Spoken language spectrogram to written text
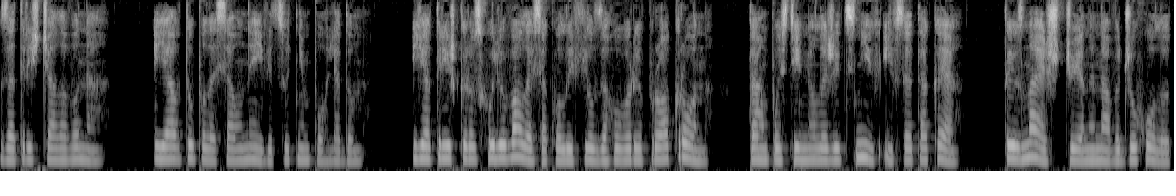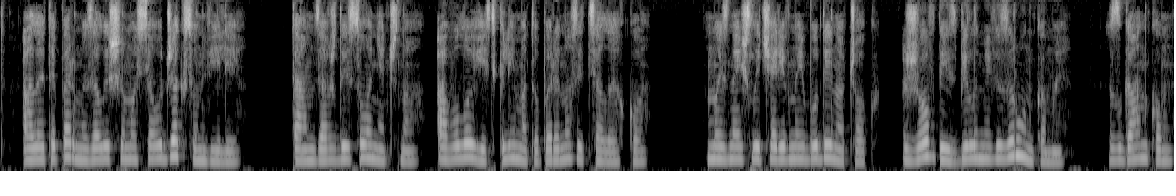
затріщала вона, я втупилася у неї відсутнім поглядом. Я трішки розхвилювалася, коли Філ заговорив про акрон. Там постійно лежить сніг і все таке. Ти знаєш, що я ненавиджу холод, але тепер ми залишимося у Джексонвілі. Там завжди сонячно, а вологість клімату переноситься легко. Ми знайшли чарівний будиночок, жовтий з білими візерунками, з ганком,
